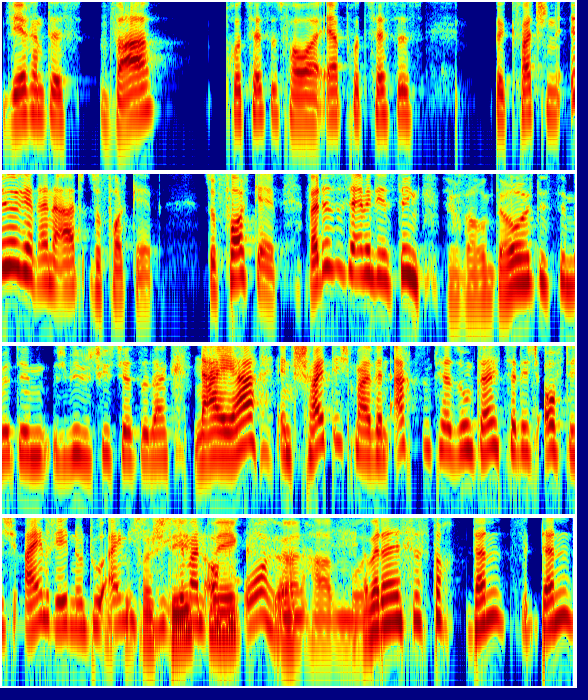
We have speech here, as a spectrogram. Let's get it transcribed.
während des VAR-Prozesses, VAR-Prozesses bequatschen, irgendeine Art, sofort gelb. Sofort gelb. Weil das ist ja immer dieses Ding, ja, warum dauert es denn mit dem Videoschiedsrichter so lang? Naja, entscheid dich mal, wenn 18 Personen gleichzeitig auf dich einreden und du eigentlich verstehst jemanden auf dem nix, Ohr hören ja. haben musst. Aber dann ist es doch, dann, dann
